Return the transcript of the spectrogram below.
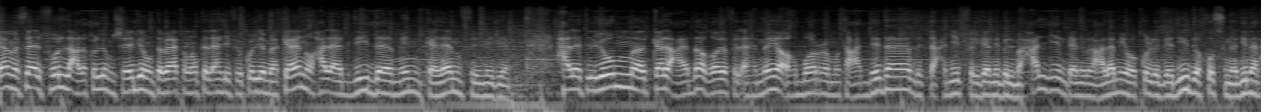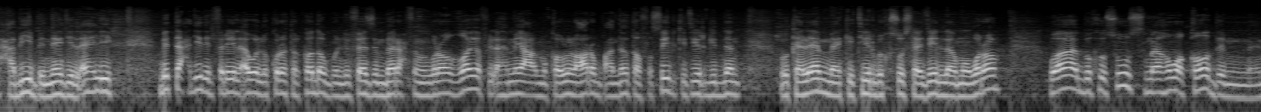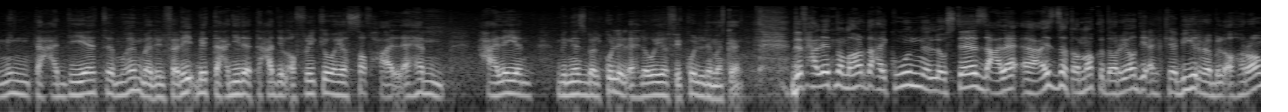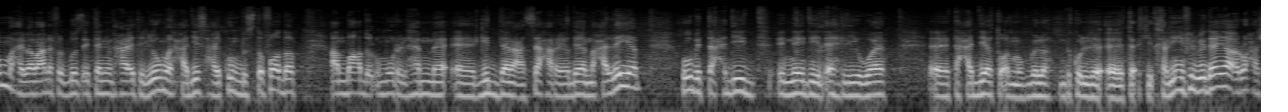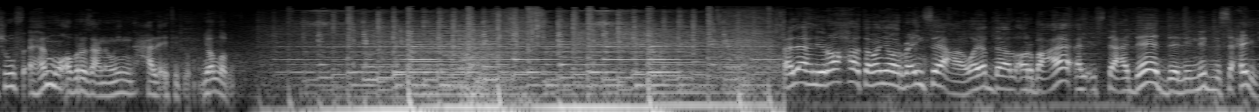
يا مساء الفل على كل مشاهدي ومتابعي قناة الأهلي في كل مكان وحلقة جديدة من كلام في الميديا. حلقة اليوم كالعادة غاية في الأهمية أخبار متعددة بالتحديد في الجانب المحلي، الجانب العالمي وكل جديد يخص نادينا الحبيب النادي الأهلي بالتحديد الفريق الأول لكرة القدم واللي فاز امبارح في مباراة غاية في الأهمية على المقاولون العرب وعندنا تفاصيل كتير جدا وكلام كتير بخصوص هذه المباراة. وبخصوص ما هو قادم من تحديات مهمة للفريق بالتحديد التحدي الأفريقي وهي الصفحة الأهم حاليا بالنسبة لكل الأهلاوية في كل مكان. ضيف حلقتنا النهارده هيكون الأستاذ علاء عزت الناقد الرياضي الكبير بالأهرام هيبقى معانا في الجزء الثاني من حلقة اليوم والحديث هيكون باستفاضة عن بعض الأمور الهامة جدا على الساحة الرياضية المحلية وبالتحديد النادي الأهلي و تحدياته المقبلة بكل تأكيد. خليني في البداية أروح أشوف أهم وأبرز عناوين حلقة اليوم. يلا بينا. الأهلي راحة 48 ساعة ويبدأ الأربعاء الاستعداد للنجم الساحلي.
